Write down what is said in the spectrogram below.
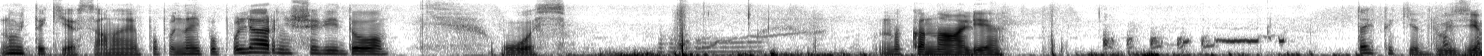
ну і таке саме. Найпопулярніше відео. Ось. На каналі. Та й таке, друзі.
